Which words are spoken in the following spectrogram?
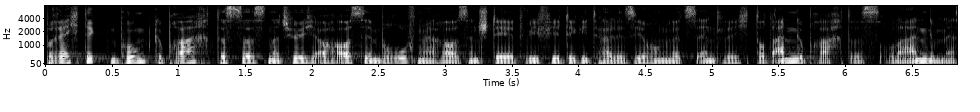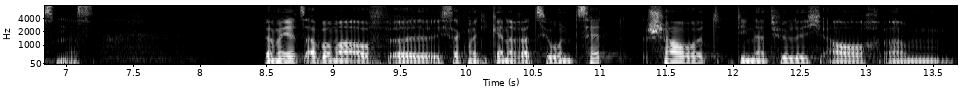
berechtigten Punkt gebracht, dass das natürlich auch aus den Berufen heraus entsteht, wie viel Digitalisierung letztendlich dort angebracht ist oder angemessen ist. Wenn man jetzt aber mal auf, äh, ich sag mal, die Generation Z schaut, die natürlich auch ähm,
